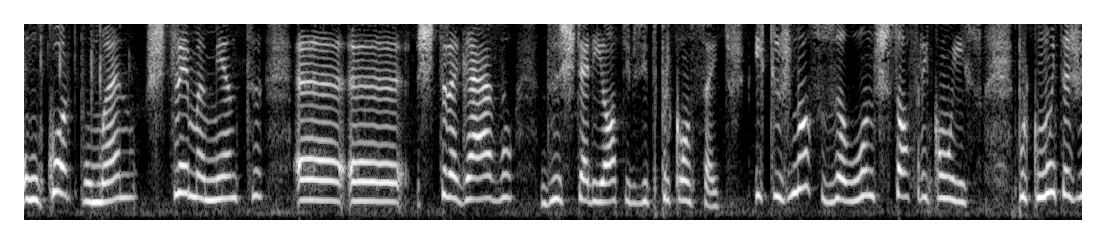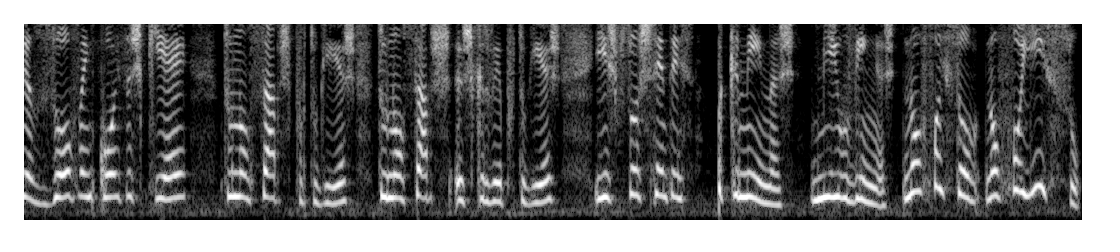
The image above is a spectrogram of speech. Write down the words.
um corpo humano extremamente uh, uh, estragado de estereótipos e de preconceitos. E que os nossos alunos sofrem com isso, porque muitas vezes ouvem coisas que é tu não sabes português, tu não sabes escrever português e as pessoas sentem-se pequeninas, miudinhas. Não foi, sobre, não foi isso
